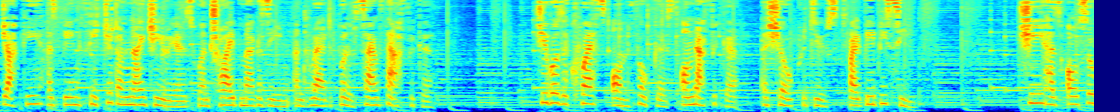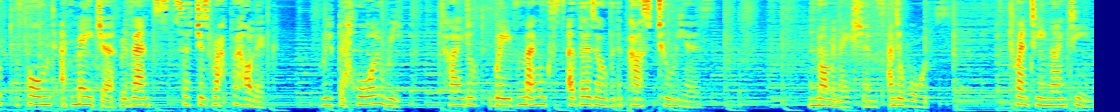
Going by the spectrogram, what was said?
Gyakie has been featured on Nigeria's One Tribe magazine and Red Bull South Africa. She was a quest on Focus on Africa, a show produced by BBC. She has also performed at major events such as Rapperholic, Reaper Hall Week, Tidal Rave amongst others over the past two years. Nominations and Awards. 2019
